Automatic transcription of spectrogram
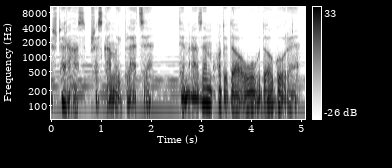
Jeszcze raz przeskanuj plecy, tym razem od dołu do góry.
